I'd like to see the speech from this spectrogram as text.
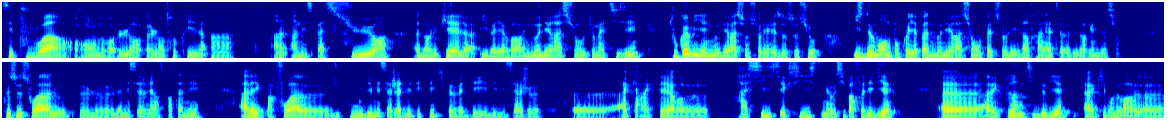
c'est pouvoir rendre l'entreprise un, espace sûr euh, dans lequel il va y avoir une modération automatisée, tout comme il y a une modération sur les réseaux sociaux. Ils se demandent pourquoi il n'y a pas de modération en fait sur les intranets euh, des organisations, que ce soit la messagerie instantanée, avec parfois euh, du coup des messages à détecter qui peuvent être des, messages à caractère raciste, sexiste, mais aussi parfois des biais avec plein de types de biais euh, qui vont devoir euh,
